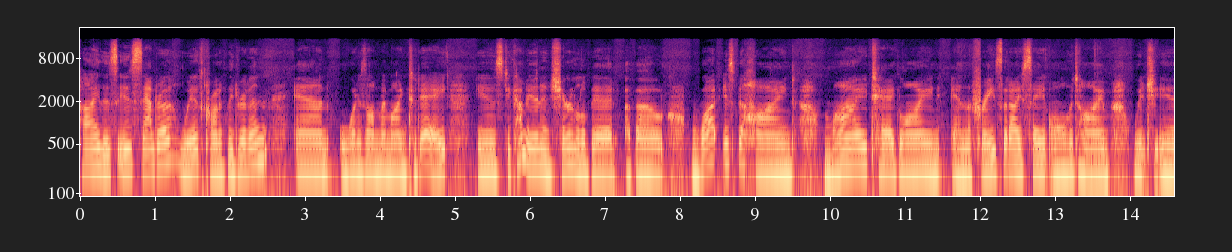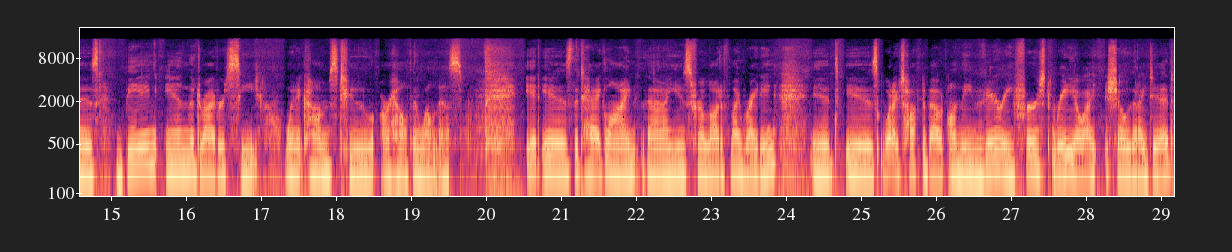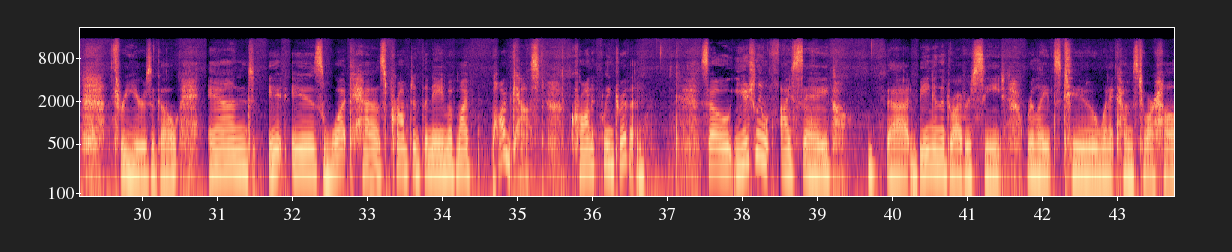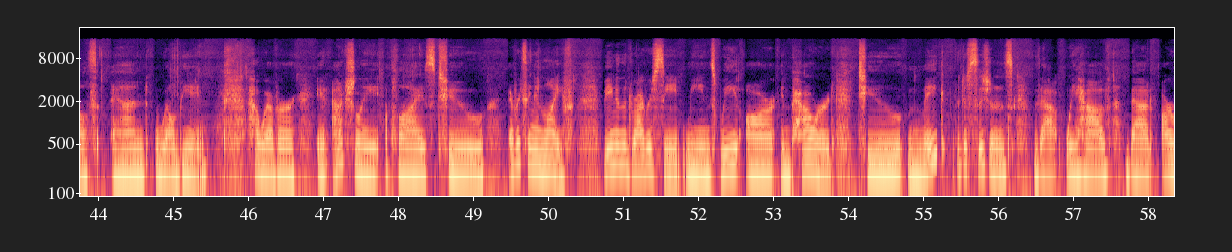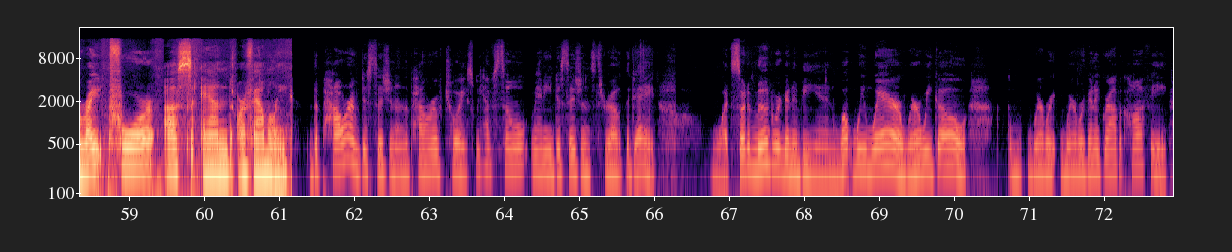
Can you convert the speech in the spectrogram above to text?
Hi, this is Sandra with Chronically Driven, and what is on my mind today is to come in and share a little bit about what is behind my tagline and the phrase that I say all the time, which is being in the driver's seat when it comes to our health and wellness. It is the tagline that I use for a lot of my writing. It is what I talked about on the very first radio show that I did three years ago, and it is what has prompted the name of my podcast, Chronically Driven. So, usually I say that being in the driver's seat relates to when it comes to our health and well being. However, it actually applies to everything in life. Being in the driver's seat means we are empowered to make the decisions that we have that are right for us and our family. The power of decision and the power of choice. We have so many decisions throughout the day what sort of mood we're going to be in, what we wear, where we go, where we where we're going to grab a coffee,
